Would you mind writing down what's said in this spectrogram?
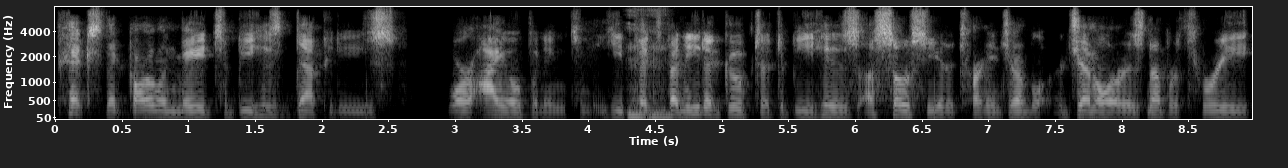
picks that Garland made to be his deputies were eye opening to me. He picked mm-hmm. Vanita Gupta to be his associate attorney general, general or his number three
